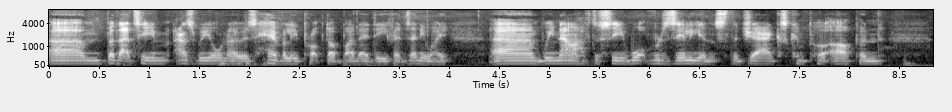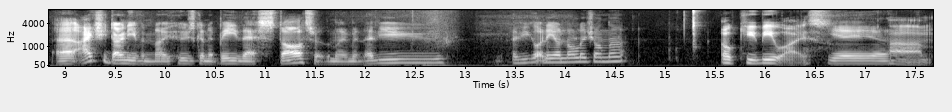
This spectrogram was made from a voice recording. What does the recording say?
Um, but that team, as we all know, is heavily propped up by their defense anyway. Um, we now have to see what resilience the Jags can put up, and uh, I actually don't even know who's going to be their starter at the moment. Have you have you got any knowledge on that? Oh, QB wise. Yeah, yeah, yeah. Um,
